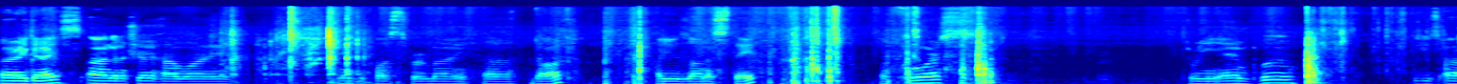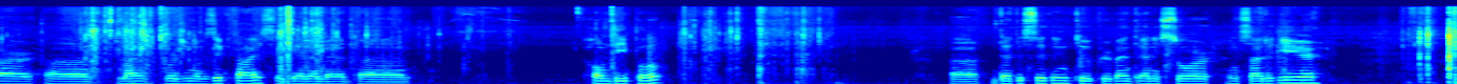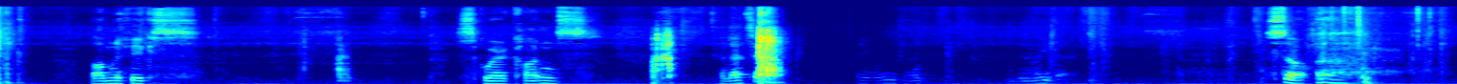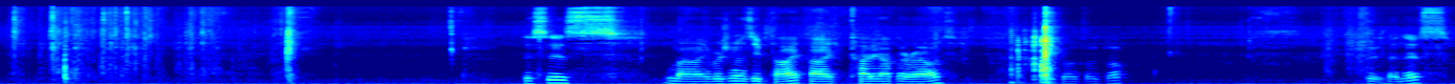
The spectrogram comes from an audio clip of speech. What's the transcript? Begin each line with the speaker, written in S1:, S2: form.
S1: Alright guys, I'm gonna show you how I make the post for my uh, dog. I use honest tape, of course, 3M glue. These are uh, my version of zip ties. You get them at uh, Home Depot. Uh, that is sitting to prevent any sore inside the ear. Omnifix square cottons and that's it. Hey, what are you doing? That. So, uh, this is my original zip tie. I cut it up around. Go, go, go. Do it like this.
